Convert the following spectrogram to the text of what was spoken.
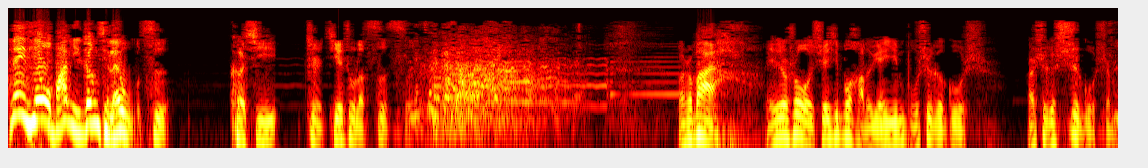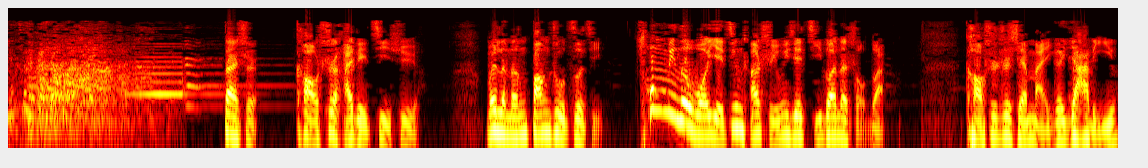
那天我把你扔起来五次，可惜只接住了四次。我说爸呀，也就是说我学习不好的原因不是个故事，而是个事故，是吗？但是考试还得继续啊！为了能帮助自己，聪明的我也经常使用一些极端的手段。考试之前买一个鸭梨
